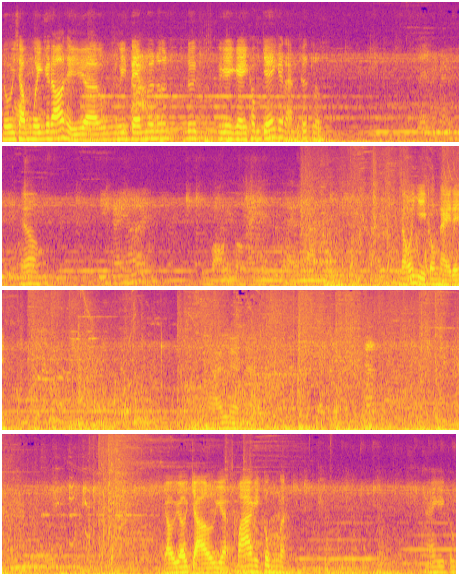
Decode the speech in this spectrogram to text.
Nuôi xong nguyên cái đó thì uh, nguyên tem nó, nó, nó gây, gây không chế cái đẳng thức luôn. Hiểu không? Nói gì con này đi? Phải lên nè. Trời ơi trời ba cái cung à hai cung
